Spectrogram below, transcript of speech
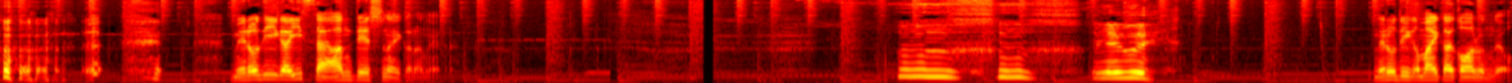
メロディーが一切安定しないからね。う ん眠い。メロディーが毎回変わるんだよ。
